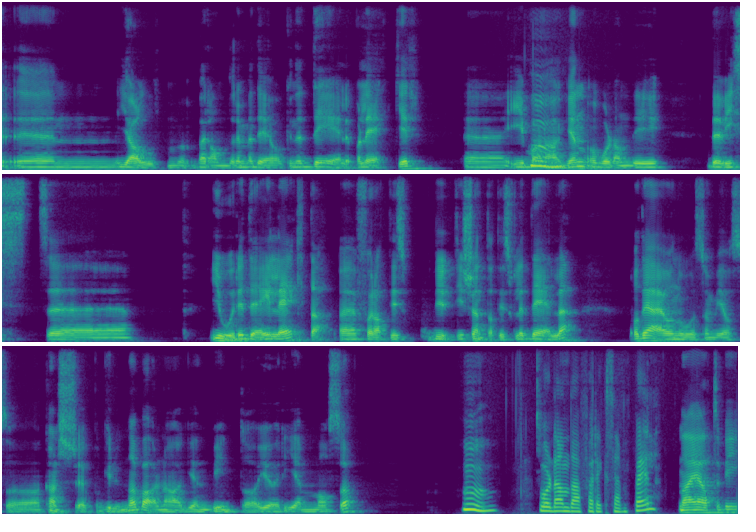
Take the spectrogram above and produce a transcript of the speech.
eh, hjalp hverandre med det å kunne dele på leker eh, i mm. barnehagen, mm. og hvordan de bevisst gjorde det i lek da, for at de, de, skjønte at de skulle dele. Og det er jo noe som vi også kanskje pga. barnehagen begynte å gjøre hjemme også. Mm. Hvordan da, for eksempel? Nei, at vi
